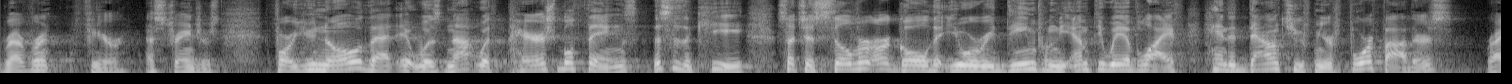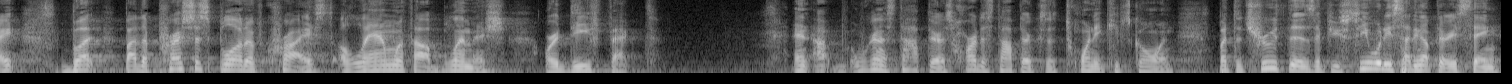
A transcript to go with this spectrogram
reverent fear as strangers. For you know that it was not with perishable things, this is the key, such as silver or gold, that you were redeemed from the empty way of life handed down to you from your forefathers, right? But by the precious blood of Christ, a lamb without blemish or defect. And I, we're going to stop there. It's hard to stop there because the 20 keeps going. But the truth is, if you see what he's setting up there, he's saying,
